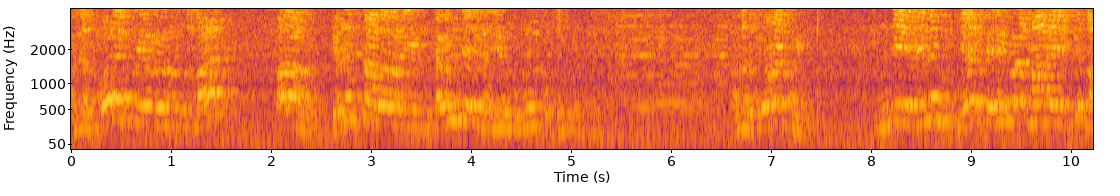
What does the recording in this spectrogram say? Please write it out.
அந்த சோலை குயில்கள் வந்துதான் பல எழுத்தாளர்களையும் கவிஞர்களையும் முன்னுக்கு கொண்டு அந்த சோழக்குடி இன்றைய தினம் மிக பெருமிடமாக இருக்கின்ற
